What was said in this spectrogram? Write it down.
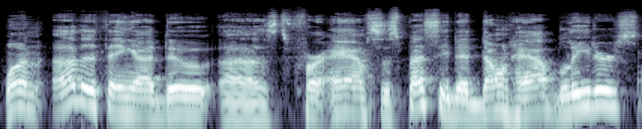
one other thing I do uh, for amps especially that don't have bleeders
